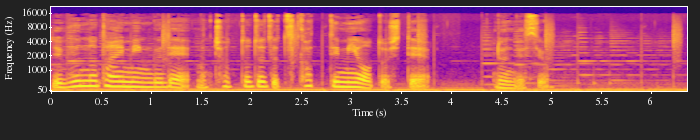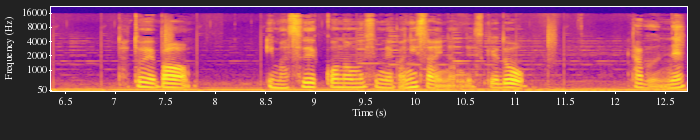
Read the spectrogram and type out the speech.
自分のタイミングで、まあ、ちょっとずつ使ってみようとしてるんですよ。例えば今末っ子の娘が2歳なんですけど多分ね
